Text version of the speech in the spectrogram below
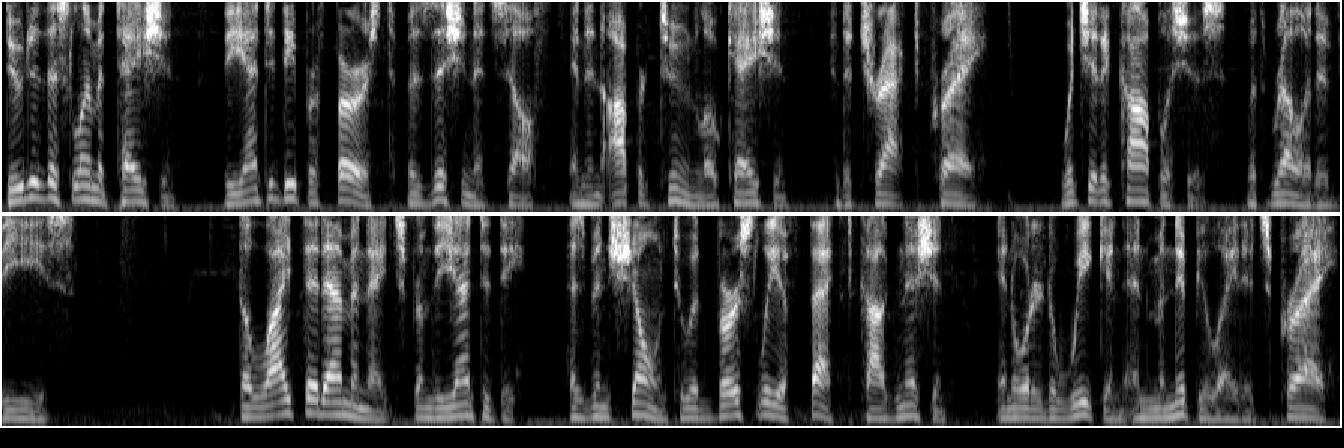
Due to this limitation, the entity prefers to position itself in an opportune location and attract prey, which it accomplishes with relative ease. The light that emanates from the entity has been shown to adversely affect cognition in order to weaken and manipulate its prey,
